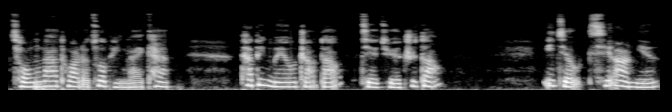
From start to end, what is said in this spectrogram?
从拉图尔的作品来看，他并没有找到解决之道。一九七二年。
